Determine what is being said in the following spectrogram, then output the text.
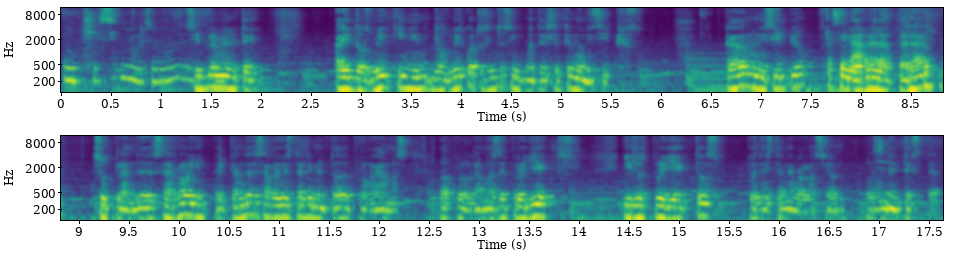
Muchísimos, ¿no? Simplemente hay 2.457 municipios. Cada municipio Casi nada. debe operar su plan de desarrollo. El plan de desarrollo está alimentado de programas, los programas de proyectos. Y los proyectos pues necesitan evaluación por un ente externo.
